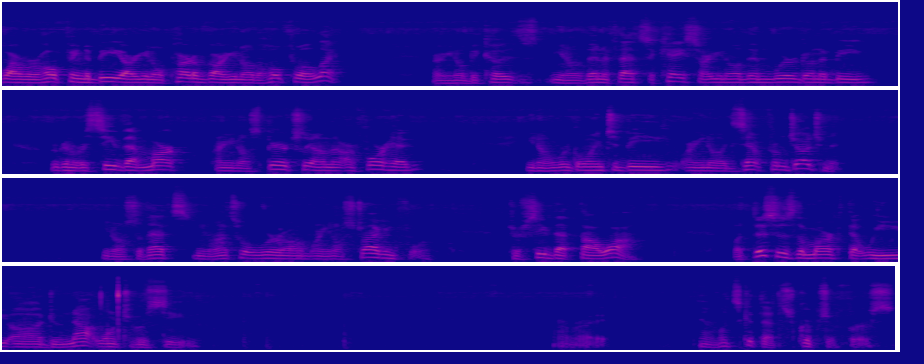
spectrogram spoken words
why we're hoping to be, or you know, part of our, you know, the hopeful elect, or you know, because you know, then if that's the case, or you know, then we're going to be, we're going to receive that mark, or you know, spiritually on the, our forehead, you know, we're going to be, or you know, exempt from judgment. You know, so that's you know that's what we're um, you know striving for, to receive that thawa. But this is the mark that we uh, do not want to receive. All right. Let's get that scripture first.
